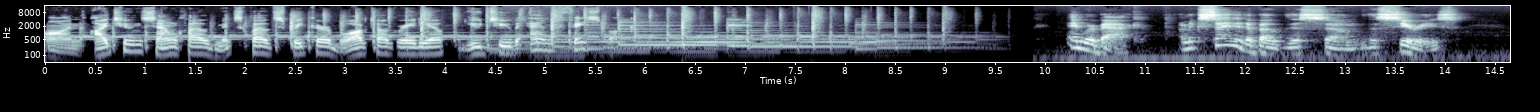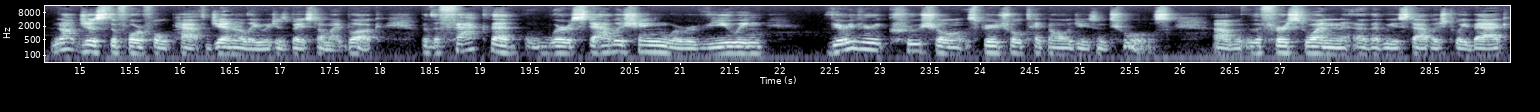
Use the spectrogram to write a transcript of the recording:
on iTunes, SoundCloud, Mixcloud, Spreaker, Blog Talk Radio, YouTube, and Facebook. And we're back. I'm excited about this um, this series, not just the Fourfold Path generally, which is based on my book, but the fact that we're establishing, we're reviewing very, very crucial spiritual technologies and tools. Um, the first one uh, that we established way back,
